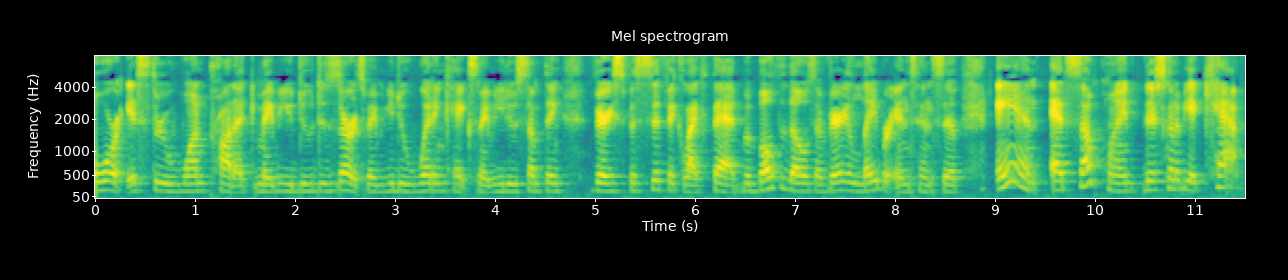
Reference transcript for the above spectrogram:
or it's through one product. Maybe you do desserts, maybe you do wedding cakes, maybe you do something very specific like that. But both of those are very labor intensive. And at some point, there's going to be a cap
